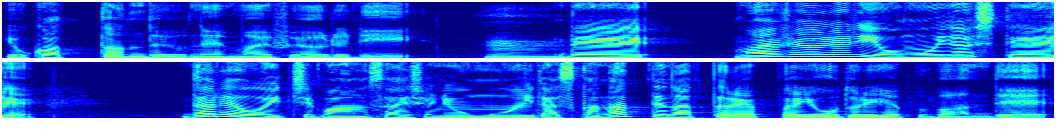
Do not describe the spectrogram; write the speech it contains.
良かったんだよねマイ・フェア・レディ。Mm. でマイ・フェア・レディを思い出して誰を一番最初に思い出すかなってなったらやっぱりオードリー・ヘップバーンで。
